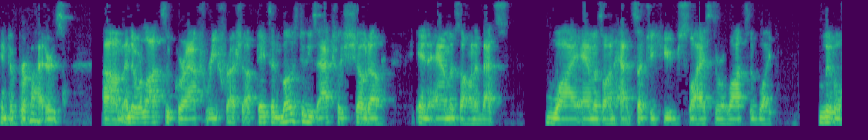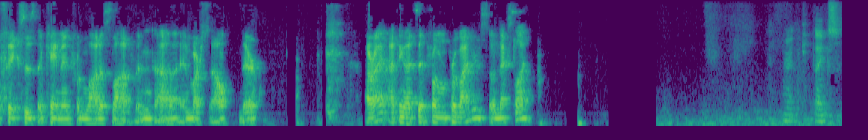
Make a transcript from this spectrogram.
into providers. Um, and there were lots of graph refresh updates, and most of these actually showed up in Amazon, and that's why Amazon had such a huge slice. There were lots of like little fixes that came in from Ladislav and uh, and Marcel there. All right, I think that's it from providers. So next slide. All right, thanks.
